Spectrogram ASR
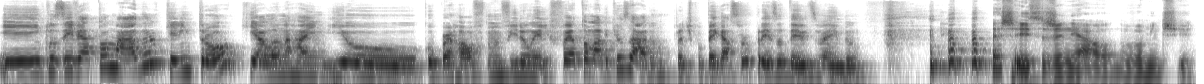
E inclusive a tomada que ele entrou, que a Lana Haim e o Cooper Hoffman viram ele, foi a tomada que usaram para tipo pegar a surpresa deles vendo. Eu achei isso genial, não vou mentir.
